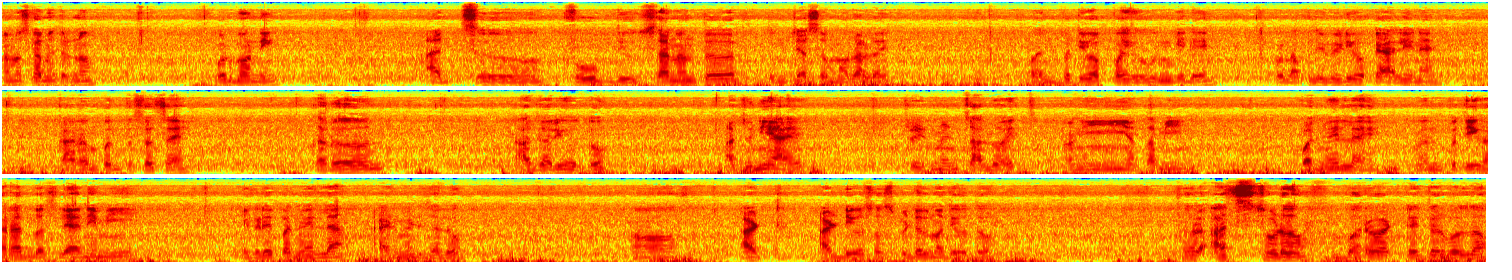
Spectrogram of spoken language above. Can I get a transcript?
नमस्कार मित्रांनो. Good morning आज खूप दिवसानंतर तुमच्यासमोर आलो आहे गणपती बाप्पा येऊन गेले पण आपली व्हिडिओ काय आली नाही. कारण पण तसंच आहे. कारण आजारी होतो. अजूनही आहे. ट्रीटमेंट चालू आहेत. आणि आता मी पनवेलला आहे. गणपती घरात बसल्याने मी इकडे पनवेलला ॲडमिट झालो. आठ आठ दिवस हॉस्पिटलमध्ये होतो. तर आज थोडं बरं वाटतंय तर बोलला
